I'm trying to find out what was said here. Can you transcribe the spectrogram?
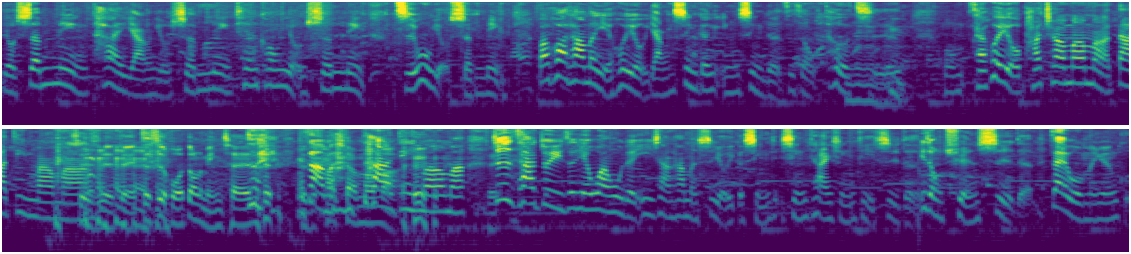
有生命，太阳有生命，天空有生命，植物有生命，包括它们也会有阳性跟阴性的这种特质，我们才会有帕恰妈妈、大地妈妈。是是对，这是活动的名称。对，萨满大地妈妈，就是他对于这些万物的意象，他们是有一个形形态、形体式的一种诠释的。在我们远古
